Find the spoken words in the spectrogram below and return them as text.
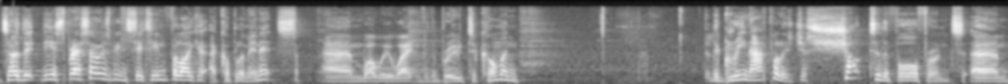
So the, the, espresso has been sitting for like a, a couple of minutes um, while we were waiting for the brewed to come and the green apple has just shot to the forefront. Um,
